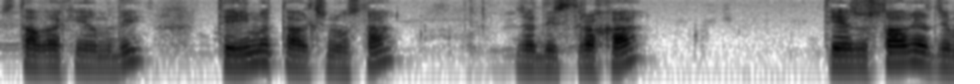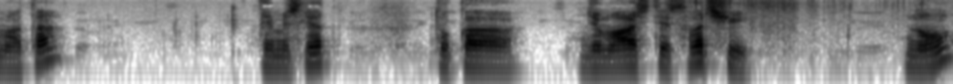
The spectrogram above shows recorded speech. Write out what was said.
ставайки Амди, те имат алчността, заради страха, те изоставят джамата, те мислят, тук джамат ще свърши. Но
